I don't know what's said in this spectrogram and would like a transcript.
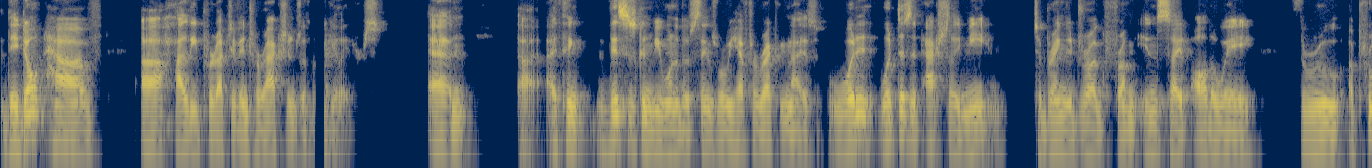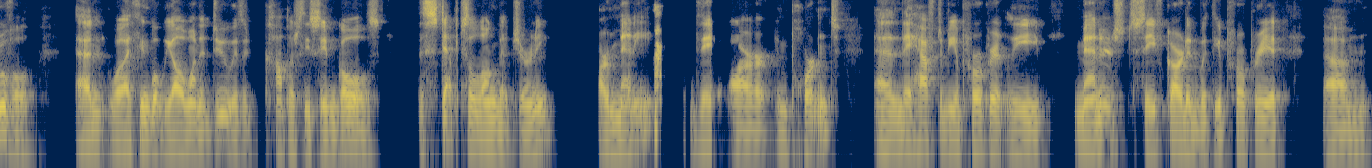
they don't have uh, highly productive interactions with regulators. And uh, I think this is going to be one of those things where we have to recognize what it, what does it actually mean to bring a drug from insight all the way through approval and well, I think what we all want to do is accomplish these same goals. The steps along that journey are many, they are important, and they have to be appropriately managed, safeguarded with the appropriate um,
